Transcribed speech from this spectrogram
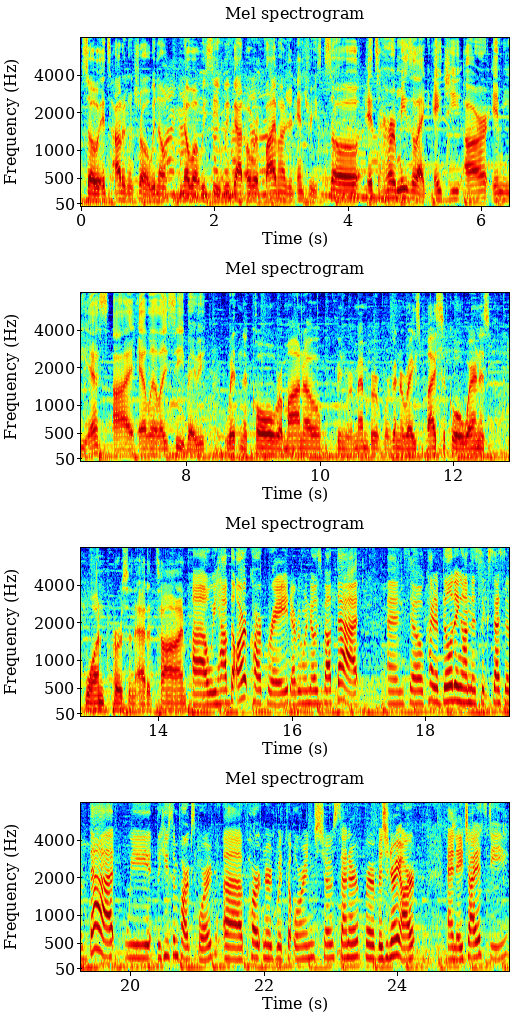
So it's out of control. We don't know what we see. We've got over 500 entries. So it's Hermesillac, H E R M E S I L L A C, baby. With Nicole Romano. And remember, we're going to raise bicycle awareness one person at a time. uh, we have the art car parade. Everyone knows about that. And so, kind of building on the success of that, we, the Houston Parks Board, uh, partnered with the Orange Show Center for Visionary Art and HISD,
